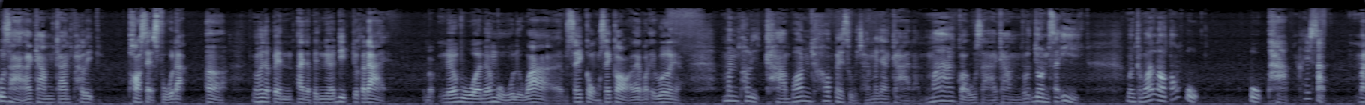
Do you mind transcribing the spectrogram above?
อุตสาหกรรมการผลิต processed food อะเออไม่ว่าจะเป็นอาจจะเป็นเนื้อดิบด้วยก็ได้ แบบเนื้อวัวเนื้อหมูหรือว่าไส้กงไส้กรอกอะไร whatever เนี่ย มันผลิตคาร์บอนเข้าไปสู่ชั้นบรรยากาศอะมากกว่าอุตสาหกรรมรถยนต์ซะอีก เหมือนกับว่าเราต้องปลูกปลูกผักให้สัตว์มา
